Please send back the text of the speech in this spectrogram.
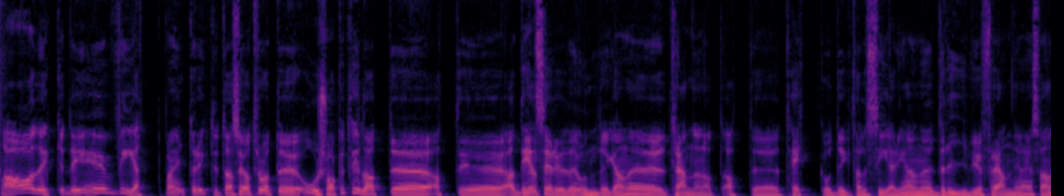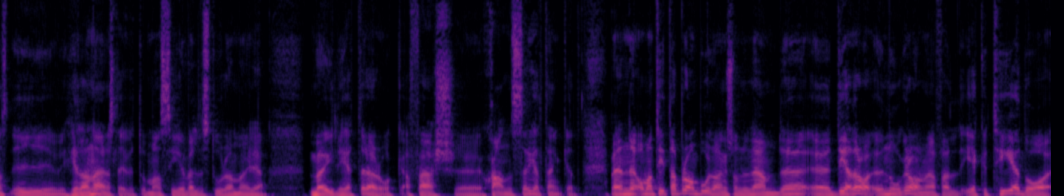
Ja, det, det vet man inte riktigt. Alltså jag tror att eh, orsaken till att, eh, att, eh, att dels är det ju den underliggande eh, trenden att, att tech och digitaliseringen driver ju förändringar i, svensk, i hela näringslivet och man ser väldigt stora möjliga, möjligheter där och affärschanser helt enkelt. Men om man tittar på de bolagen som du nämnde, delar av, några av dem i alla fall, EQT då,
